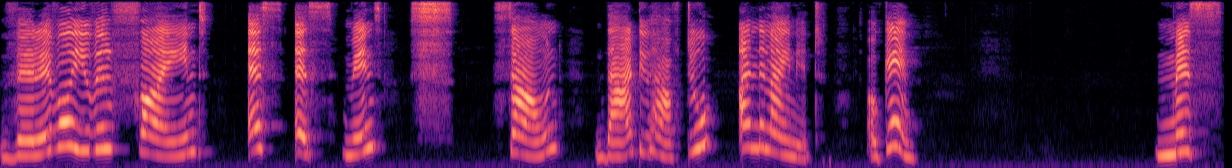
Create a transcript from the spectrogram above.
Wherever you will find SS means S sound that you have to underline it. Okay. Miss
